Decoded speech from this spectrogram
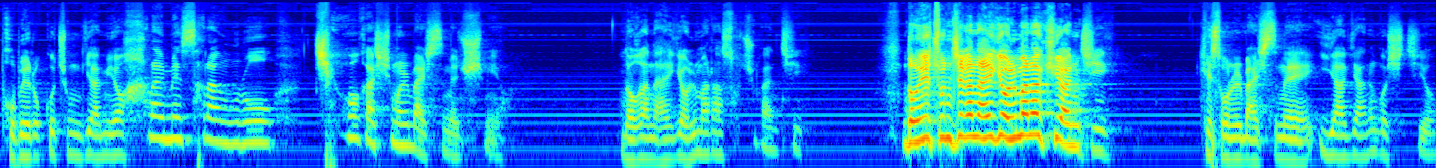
보배롭고 존귀하며 하나님의 사랑으로 채워가심을 말씀해 주시며 너가 나에게 얼마나 소중한지 너의 존재가 나에게 얼마나 귀한지 그래서 오늘 말씀에 이야기하는 것이지요.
